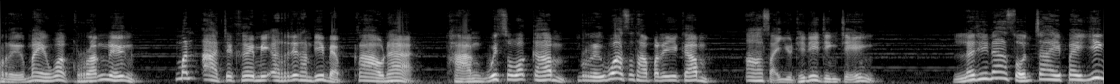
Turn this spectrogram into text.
หรือไม่ว่าครั้งหนึ่งมันอาจจะเคยมีอารยธรรมที่แบบกล้าวหน้า ทางวิศวกรรม หรือว่าสถาปัตยกรรม อาศัยอยู่ที่นี่จริง ๆ และที่น่าสนใจไปยิ่ง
